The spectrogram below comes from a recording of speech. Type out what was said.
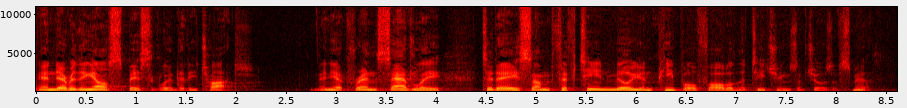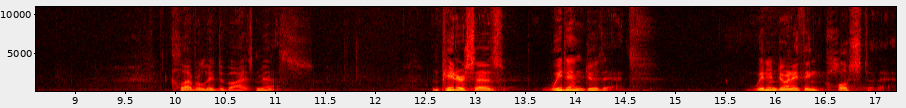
and everything else basically that he taught. And yet, friends, sadly, today some 15 million people follow the teachings of Joseph Smith. cleverly devised myths. And Peter says, We didn't do that. We didn't do anything close to that.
